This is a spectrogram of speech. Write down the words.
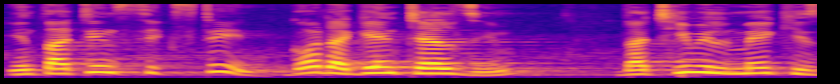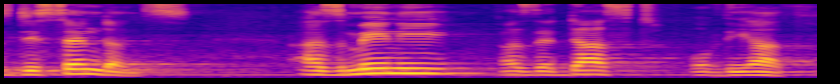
In 13:16, God again tells him that he will make his descendants as many as the dust of the earth.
